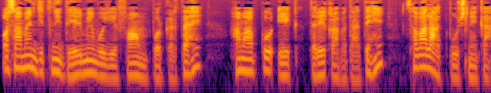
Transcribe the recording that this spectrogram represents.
اور سامن جتنی دیر میں وہ یہ فارم پر کرتا ہے، ہم آپ کو ایک طریقہ بتاتے ہیں سوالات پوچھنے کا۔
